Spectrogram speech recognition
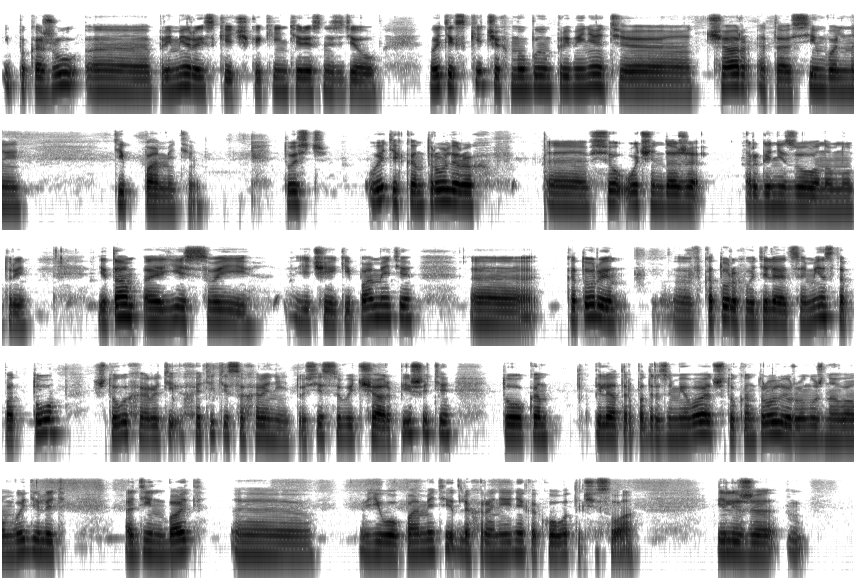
и покажу э, примеры из скетчей, какие интересно сделал. В этих скетчах мы будем применять э, char, это символьный тип памяти. То есть в этих контроллерах э, все очень даже организовано внутри. И там э, есть свои ячейки памяти, э, которые, э, в которых выделяется место под то, что вы хотите сохранить. То есть, если вы char пишете, то компилятор подразумевает, что контроллеру нужно вам выделить 1 байт э, в его памяти для хранения какого-то числа. Или же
